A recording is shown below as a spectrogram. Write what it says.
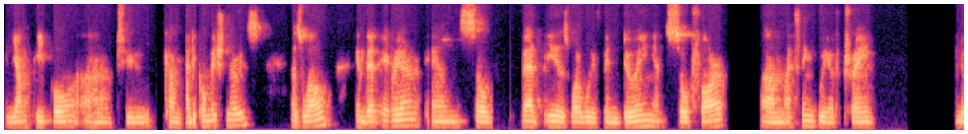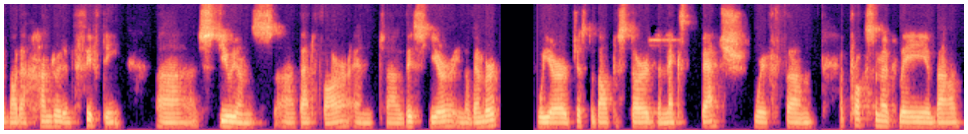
young people uh, to become medical missionaries as well in that area. And so that is what we've been doing. And so far, um, I think we have trained about 150 uh, students uh, that far. And uh, this year in November, we are just about to start the next batch with um, approximately about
